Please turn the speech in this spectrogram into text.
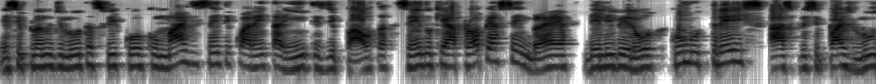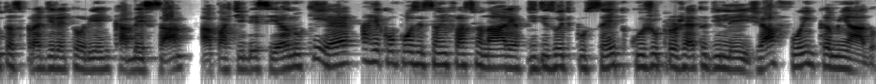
Esse plano de lutas ficou com mais de 140 itens de pauta, sendo que a própria Assembleia deliberou como três as principais lutas para a diretoria encabeçar a partir desse ano, que é a recomposição inflacionária de 18%, cujo projeto de lei já foi encaminhado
